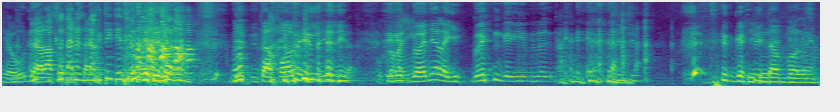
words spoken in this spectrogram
ya udah langsung Ikutan nendang titit ditapolin Bukan titik anjing. guanya lagi gue yang kayak gini titik gue anjing.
